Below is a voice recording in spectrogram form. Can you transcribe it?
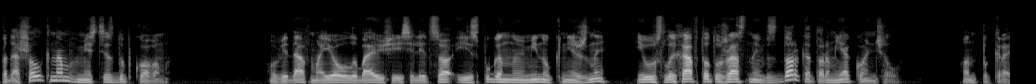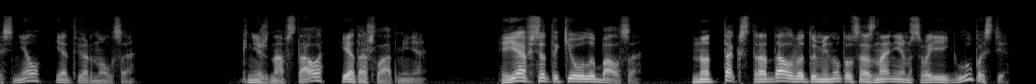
Подошел к нам вместе с Дубковым. Увидав мое улыбающееся лицо и испуганную мину княжны, и услыхав тот ужасный вздор, которым я кончил, он покраснел и отвернулся. Княжна встала и отошла от меня. я все-таки улыбался, но так страдал в эту минуту сознанием своей глупости,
